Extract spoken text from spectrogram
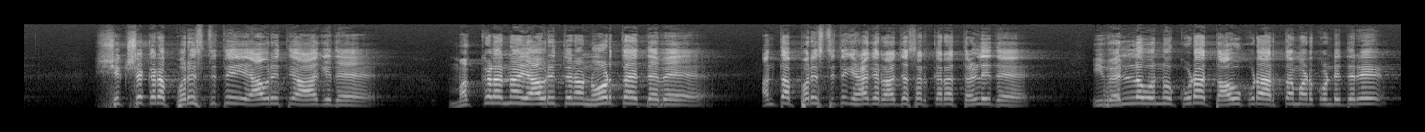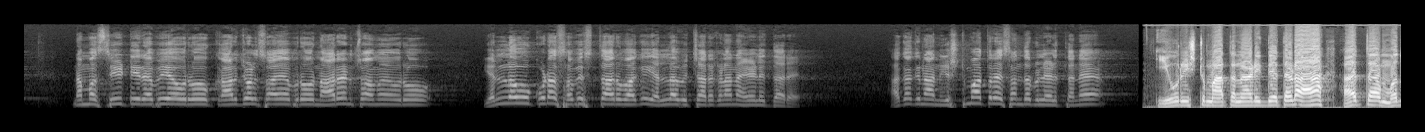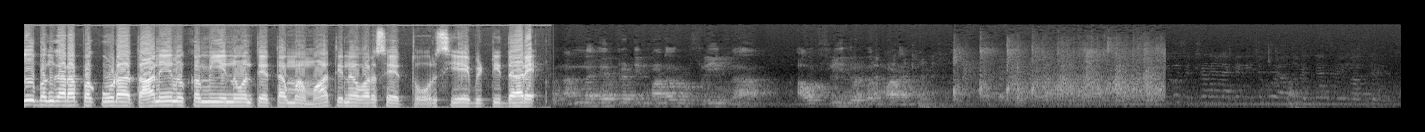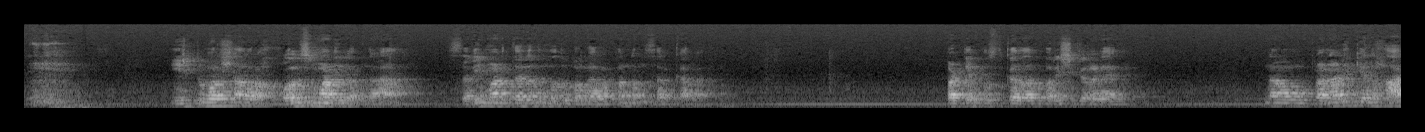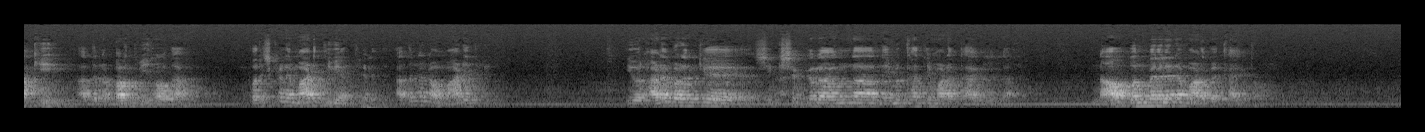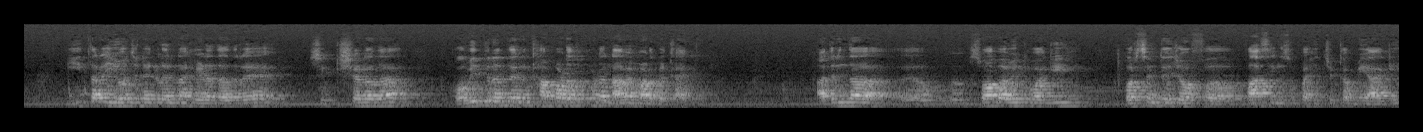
ಶಿಕ್ಷಕರ ಪರಿಸ್ಥಿತಿ ಯಾವ ರೀತಿ ಆಗಿದೆ. ಮಕ್ಕಳನ್ನ ಯಾವ ರೀತಿ ನಾವು ನೋಡ್ತಾ ಇದ್ದೇವೆ. ಅಂತ ಪರಿಸ್ಥಿತಿಗೆ ಹೇಗೆ ರಾಜ್ಯ ಸರ್ಕಾರ ತಳ್ಳಿದೆ. ಇವೆಲ್ಲವನ್ನು ಕೂಡ ತಾವು ಕೂಡ ಅರ್ಥ ಮಾಡ್ಕೊಂಡಿದ್ದೀರಿ. ನಮ್ಮ ಸಿ ಟಿ ರವಿ ಅವರು ಕಾರಜೋಳ ಸಾಹೇಬರು ನಾರಾಯಣ ಸ್ವಾಮಿ ಅವರು ಎಲ್ಲವೂ ಕೂಡ ಸವಿಸ್ತಾರವಾಗಿ ಎಲ್ಲ ವಿಚಾರಗಳನ್ನು ಹೇಳಿದ್ದಾರೆ. ಹಾಗಾಗಿ ನಾನು ಇಷ್ಟು ಮಾತ್ರ ಈ ಸಂದರ್ಭದಲ್ಲಿ ಹೇಳ್ತೇನೆ. ಇವರಿಷ್ಟು ಮಾತನಾಡಿದ್ದೆ ತಡ ಅತ್ತ ಮಧು ಬಂಗಾರಪ್ಪ ಕೂಡ ತಾನೇನು ಕಮ್ಮಿ ಎನ್ನುವಂತೆ ತಮ್ಮ ಮಾತಿನ ವರಸೆ ತೋರಿಸಿಯೇ ಬಿಟ್ಟಿದ್ದಾರೆ. ಇಷ್ಟು ವರ್ಷ ಹೊಲಸು ಮಾಡಿರೋದನ್ನ ಸರಿ ಮಾಡ್ತಾ ಇರೋದು ಮಧು ಬಂಗಾರಪ್ಪ, ನಮ್ಮ ಸರ್ಕಾರ. ಪಠ್ಯ ಪುಸ್ತಕದ ಪರಿಷ್ಕರಣೆ. ನಾವು ಪ್ರಣಾಳಿಕೆಯಲ್ಲಿ ಹಾಕಿ ಅದನ್ನ ಬರ್ದ್ವಿ, ಹೌದಾ? ಪರಿಷ್ಕರಣೆ ಮಾಡ್ತೀವಿ ಅಂತ ಹೇಳಿದ್ವಿ. ಅದನ್ನ ನಾವು ಮಾಡಿದ್ವಿ. ಇವ್ರ ಹಣೆ ಬರಕ್ಕೆ ಶಿಕ್ಷಕರನ್ನ ನೇಮಕಾತಿ ಮಾಡಕ್ಕಾಗಲಿಲ್ಲ. ನಾವು ಬಂದ ಬಂದ್ಮೇಲೆನೆ ಮಾಡಬೇಕಾಯ್ತು. ಈ ತರ ಯೋಜನೆಗಳನ್ನ ಹೇಳೋದಾದ್ರೆ ಶಿಕ್ಷಣದ ಪವಿತ್ರತೆಯನ್ನು ಕಾಪಾಡೋದು ಕೂಡ ನಾವೇ ಮಾಡಬೇಕಾಯ್ತು. ಅದರಿಂದ ಸ್ವಾಭಾವಿಕವಾಗಿ ಪರ್ಸೆಂಟೇಜ್ ಆಫ್ ಪಾಸಿಂಗ್ ಸ್ವಲ್ಪ ಹೆಚ್ಚು ಕಮ್ಮಿ ಆಗಿ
